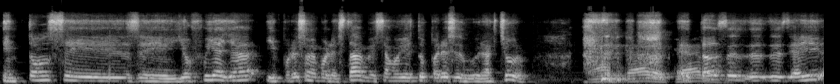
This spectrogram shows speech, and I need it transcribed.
Entonces eh, yo fui allá y por eso me molestaba. Me decían, oye, tú pareces un ah, Entonces, desde ahí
